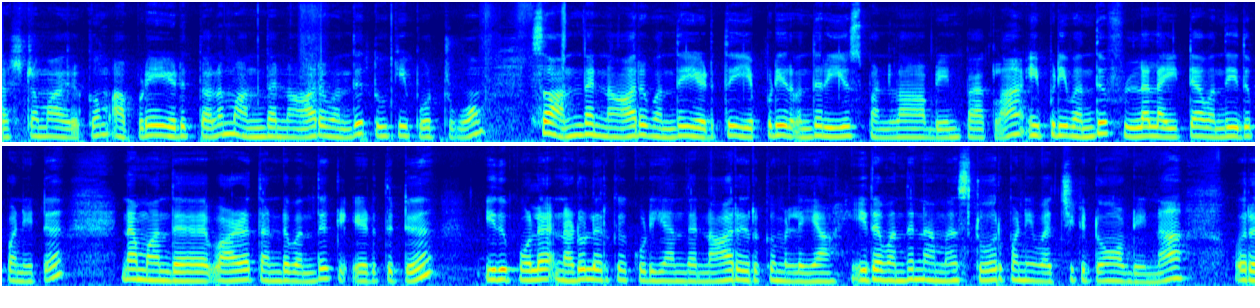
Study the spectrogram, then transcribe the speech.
கஷ்டமாக இருக்கும். அப்படியே எடுத்தாலும் அந்த நார் வந்து தூக்கி போட்டுருவோம். ஸோ அந்த நார் வந்து எடுத்து எப்படி வந்து ரீயூஸ் பண்ணலாம் அப்படின்னு பார்க்கலாம். இப்படி வந்து ஃபுல்லாக லைட்டாக வந்து இது பண்ணிவிட்டு நம்ம அந்த வாழைத்தண்டு வந்து எடுத்துகிட்டு இது போல் நடுவில் இருக்கக்கூடிய அந்த நார் இருக்கும் இல்லையா? இதை வந்து நம்ம ஸ்டோர் பண்ணி வச்சுக்கிட்டோம் அப்படின்னா ஒரு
